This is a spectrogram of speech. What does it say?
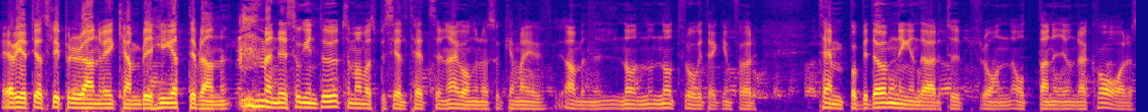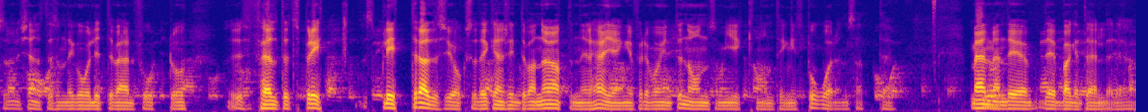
Jag vet ju att Slipper Runway kan bli het ibland, men det såg inte ut som han var speciellt hetsig den här gången. Och så kan man ju, ja, men något frågetecken för tempobedömningen där, typ från 800-900 kvar, så känns det som det går lite väl fort. Och fältet spritt, splittrades ju också. Det kanske inte var nöten i det här gänget, för det var ju inte någon som gick någonting i spåren. Så att, eh. men, men det, det är bagateller.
